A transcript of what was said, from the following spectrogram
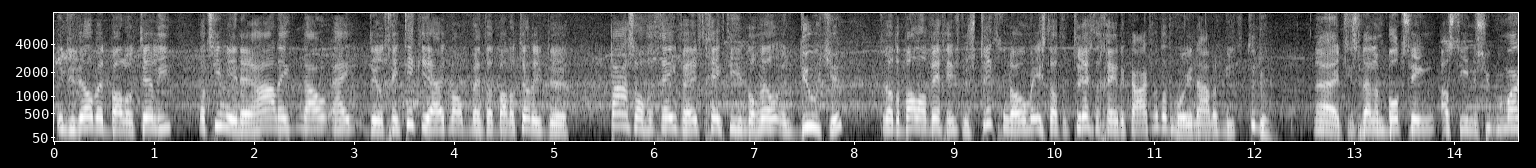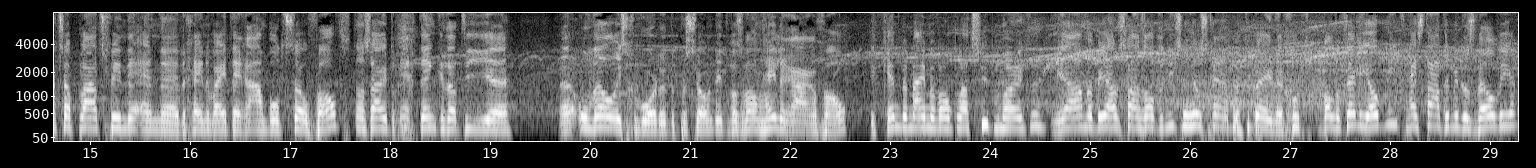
In duel met Balotelli. Dat zien we in herhaling. Nou, hij deelt geen tikkie uit. Maar op het moment dat Balotelli de paas al gegeven heeft... geeft hij hem nog wel een duwtje. Terwijl de bal al weg is. Dus strikt genomen is dat een terechte gele kaart. Want dat hoor je namelijk niet te doen. Nee, het is wel een botsing als die in de supermarkt zou plaatsvinden. En uh, degene waar je tegenaan botst zo valt. Dan zou je toch echt denken dat hij... Uh... Uh, onwel is geworden, de persoon. Dit was wel een hele rare val. Ik ken bij mij mijn woonplaats supermarkten. Ja, maar bij jou staan ze altijd niet zo heel scherp op de benen. Goed, Balotelli ook niet. Hij staat inmiddels wel weer.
